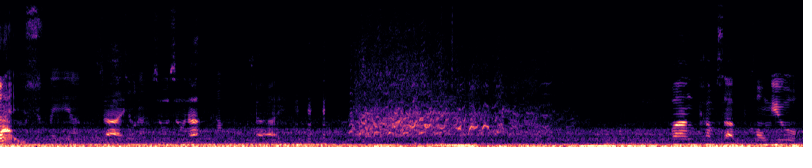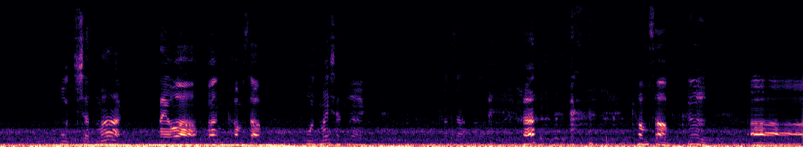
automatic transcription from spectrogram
Nice. จะพยายามใช่สู้นะสู้ๆนะ ครับใช่ บางคำศัพท์ของยูพูดชัดมาก แต่ว่าบางคำศัพท์พูดไม่ชัดเลย คำสั่งเหรอฮะ คำศัพท์คือเอ่อ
